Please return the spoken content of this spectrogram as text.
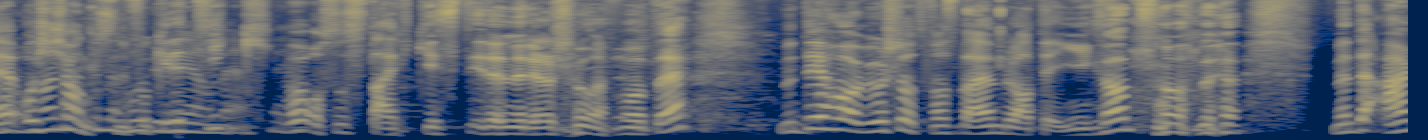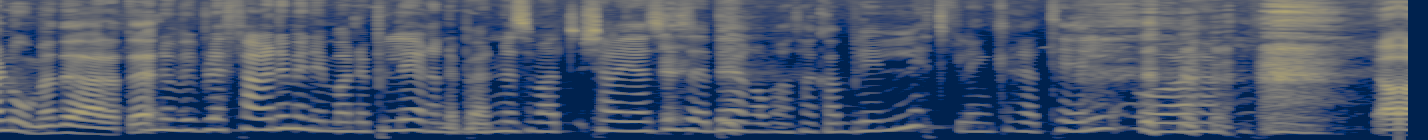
Eh, og sjansen for kritikk med, ja. var også sterkest i denne relasjonen. på en måte. Men det har vi jo slått fast det er en bra ting. ikke sant? Så det, men det er noe med det der at det, Når vi ble ferdig med de manipulerende bønnene, som at kjære Jesus, jeg ber om at han kan bli litt flinkere til å Ja,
